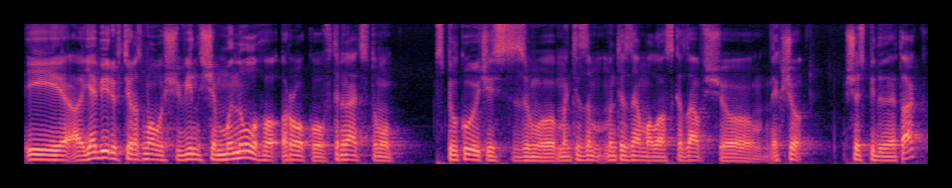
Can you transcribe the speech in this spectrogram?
І е, я вірю в ті розмови, що він ще минулого року, в 13-му, спілкуючись з Монтеземоло, сказав, що якщо щось піде не так,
